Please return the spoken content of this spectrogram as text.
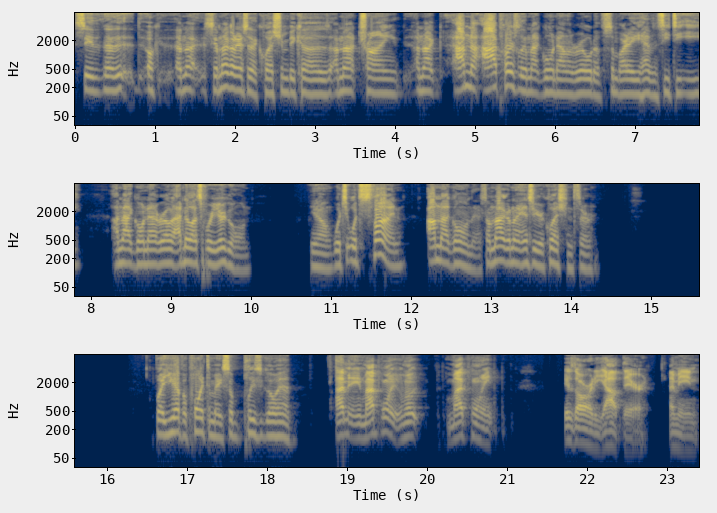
See, okay, I'm not. See, I'm not going to answer that question because I'm not trying. I'm not. I'm not. I personally, am not going down the road of somebody having CTE. I'm not going down that road. I know that's where you're going. You know, which which is fine. I'm not going there. So I'm not going to answer your question, sir. But you have a point to make, so please go ahead. I mean, my point my point is already out there. I mean,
